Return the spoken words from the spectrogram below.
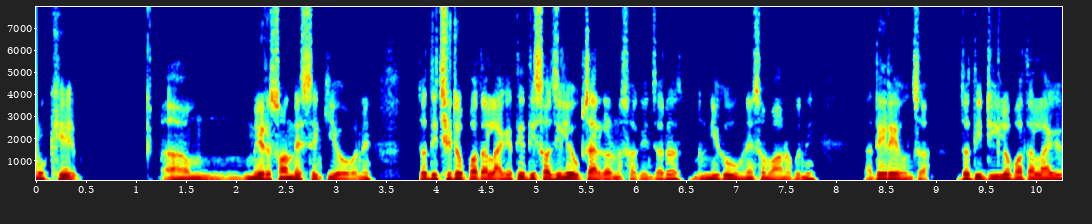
मुख्य मेरो सन्देश चाहिँ के हो भने जति छिटो पत्ता लाग्यो त्यति सजिलै उपचार गर्न सकिन्छ र निको हुने सम्भावना पनि धेरै हुन्छ। जति ढिलो पत्ता लाग्यो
